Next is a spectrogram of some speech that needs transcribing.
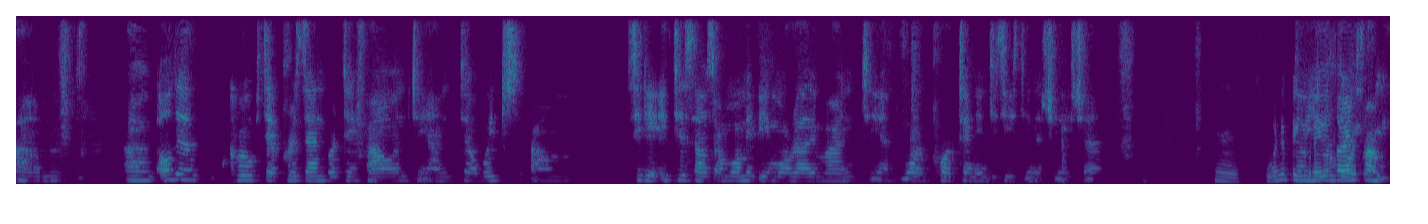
um, uh, all the groups that present what they found and uh, which um, CD8 cells are more maybe more relevant and more important in disease initiation. Hmm. Wouldn't it be so great you learn from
